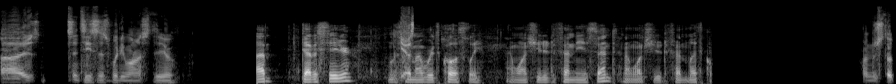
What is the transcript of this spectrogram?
Deep Core. Uh, Cintesis, what do you want us to do? Devastator, listen Yes. to my words closely. I want you to defend the Ascent, and I want you to defend Lithcorp. Understood.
